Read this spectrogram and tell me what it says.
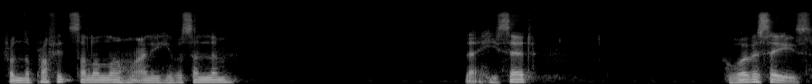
from the Prophet sallallahu alaihi wasallam that he said, Whoever says,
